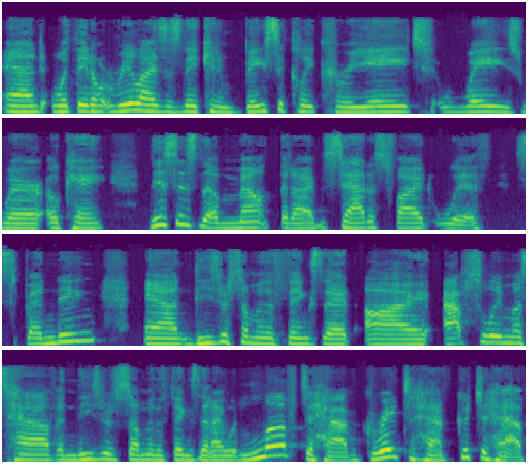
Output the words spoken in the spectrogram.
And what they don't realize is they can basically create ways where, okay, this is the amount that I'm satisfied with spending and these are some of the things that i absolutely must have and these are some of the things that i would love to have great to have good to have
